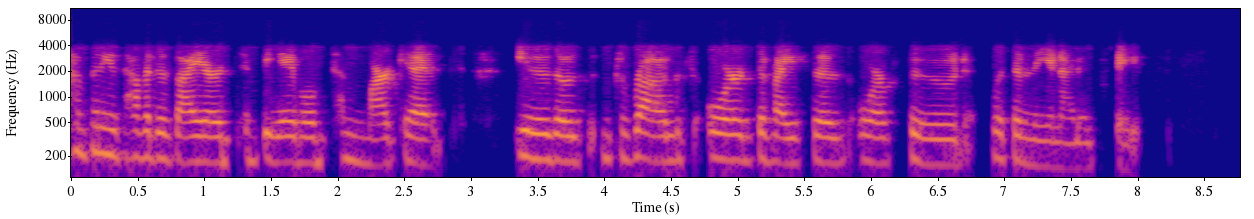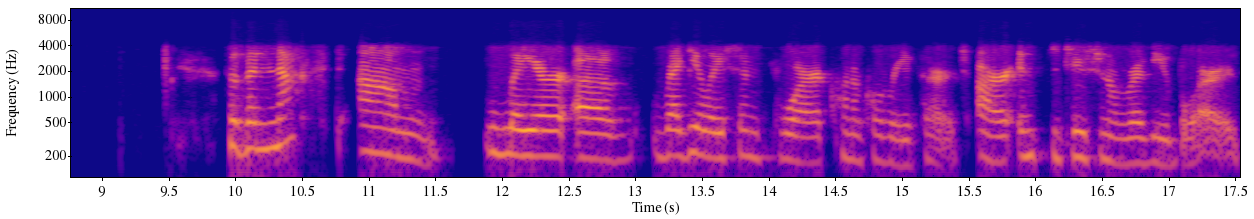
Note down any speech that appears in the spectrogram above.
companies have a desire to be able to market either those drugs or devices or food within the United States. So the next um, layer of regulation for clinical research are institutional review boards.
